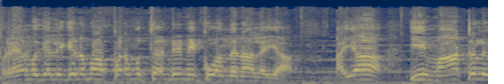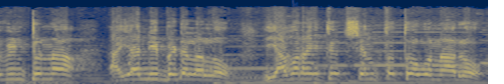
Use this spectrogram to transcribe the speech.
ప్రేమ కలిగిన మా పరమ తండ్రి నీకు వందనాలయ్యా. అయా ఈ మాటలు వింటున్న అయ్యా నీ బిడ్డలలో ఎవరైతే చింతతో ఉన్నారో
